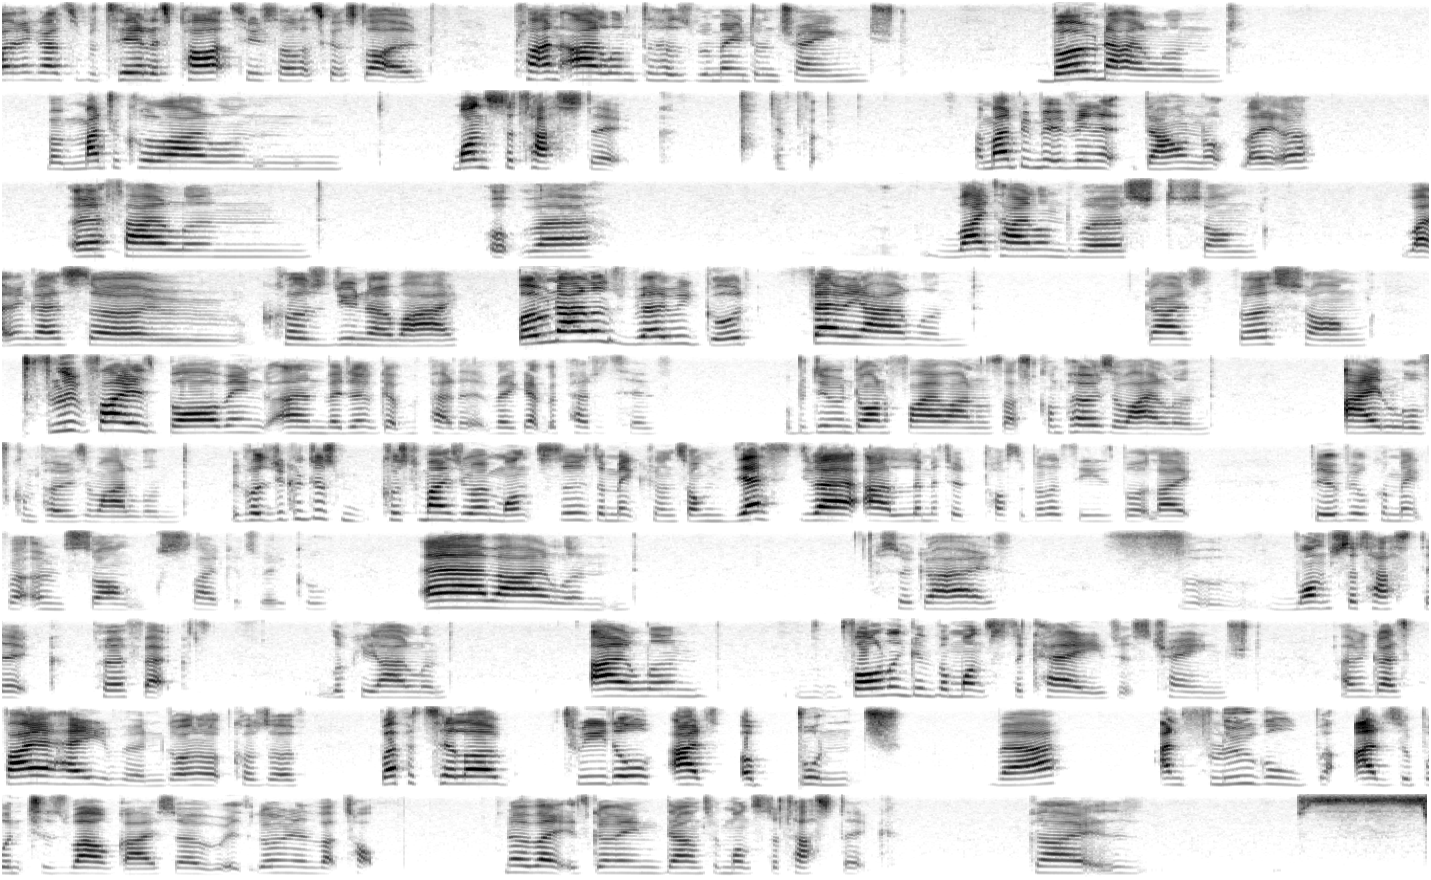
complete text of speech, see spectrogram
Right guys, for tier list part 2, so let's get started. Plant Island has remained unchanged. Bone Island. The Magical Island. Monstertastic. If I might be moving it down up later. Earth Island. Up there. Light Island worst song. Right then guys, so, cause you know why. Bone Island's very good. Faerie Island. Guys, first song. Flute Fire is boring and they don't get repetitive. They get repetitive. We'll be doing Dawn of Fire Islands. That's Composer Island. I love Composer Island because you can just customize your own monsters and make your own song. Yes, there are limited possibilities, but like people can make their own songs. Like it's really cool. Air Island. So guys, Monstertastic, perfect, Lucky Island. Island, falling in the monster caves, it's changed. Having guys, Fire Haven gone up because of Wepatillo, Tweedle adds a bunch there. And Flugel adds a bunch as well, guys. So it's going in that top. No, wait, it's going down to Monster Monstertastic. Guys,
